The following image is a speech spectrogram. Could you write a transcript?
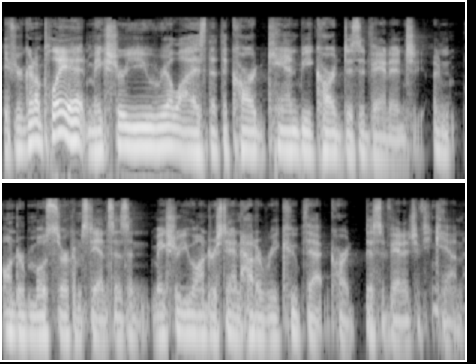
if you're going to play it, make sure you realize that the card can be card disadvantage in, under most circumstances, and make sure you understand how to recoup that card disadvantage if you can.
